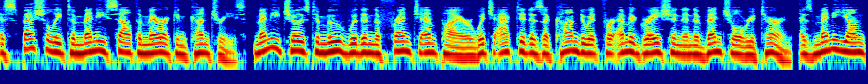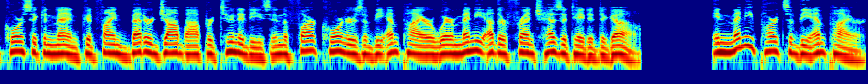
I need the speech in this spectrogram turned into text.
especially to many South American countries, many chose to move within the French Empire which acted as a conduit for emigration and eventual return, as many young Corsican men could find better job opportunities in the far corners of the empire where many other French hesitated to go. In many parts of the empire,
